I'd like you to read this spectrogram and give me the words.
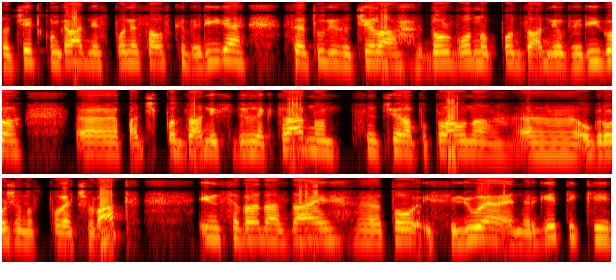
začetkom gradnje spodnje savske verige se je tudi začela dolvodno pod zadnjo verigo, eh, pač pod zadnjo hidroelektrarno, se je začela poplavna ogroženost povečevati in seveda zdaj eh, to izsiljujejo energetiki,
